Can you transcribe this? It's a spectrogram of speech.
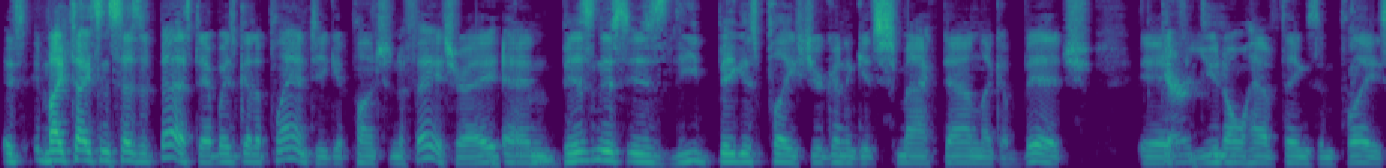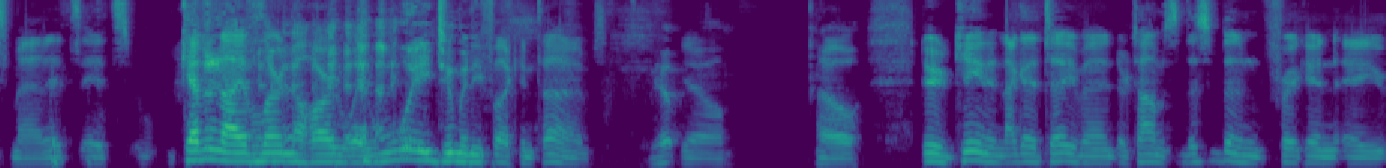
it's Mike Tyson says it best: everybody's got a plan until you get punched in the face, right? And business is the biggest place you're going to get smacked down like a bitch if you don't have things in place, man. It's it's Kevin and I have learned the hard way way too many fucking times. Yep. You know. Oh, dude, Keenan, I got to tell you, man, or Thomas, this has been freaking a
